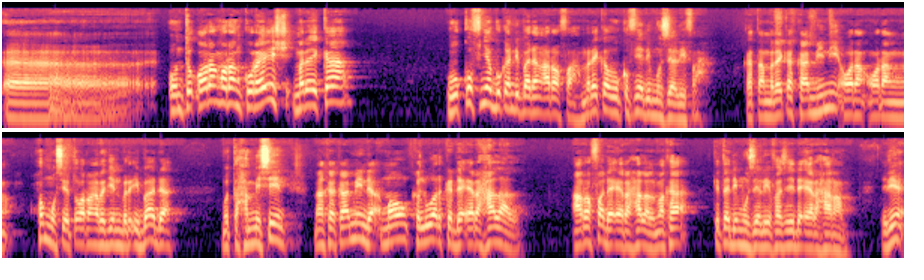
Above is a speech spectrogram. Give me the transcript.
uh, untuk orang-orang Quraisy mereka wukufnya bukan di padang Arafah, mereka wukufnya di Muzdalifah. Kata mereka kami ini orang-orang humus yaitu orang rajin beribadah, mutahamisin, maka kami tidak mau keluar ke daerah halal. Arafah daerah halal, maka kita di Muzdalifah saja daerah haram. Jadi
